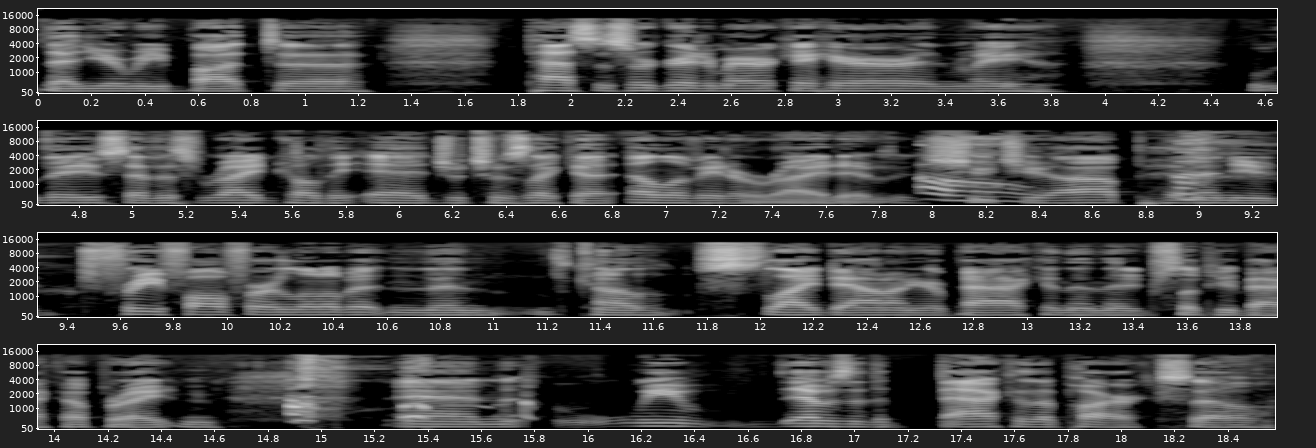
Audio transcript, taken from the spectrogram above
that year we bought. Passes for Great America here, and we they used to have this ride called the Edge, which was like an elevator ride. It would shoot oh. you up, and then you'd free fall for a little bit, and then kind of slide down on your back, and then they'd flip you back upright. And and we that was at the back of the park, so.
